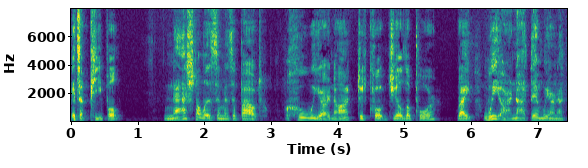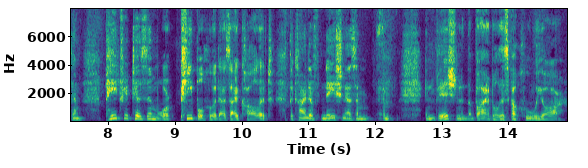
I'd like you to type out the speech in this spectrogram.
It's a people. Nationalism is about who we are not, to quote Jill Lepore right? We are not them, we are not them. Patriotism or peoplehood, as I call it, the kind of nation as envisioned in the Bible, is about who we are.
